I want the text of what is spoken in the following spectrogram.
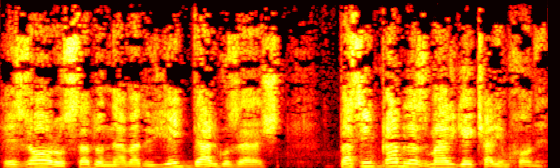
1191 درگذشت. پس این قبل از مرگ کریم خانه.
